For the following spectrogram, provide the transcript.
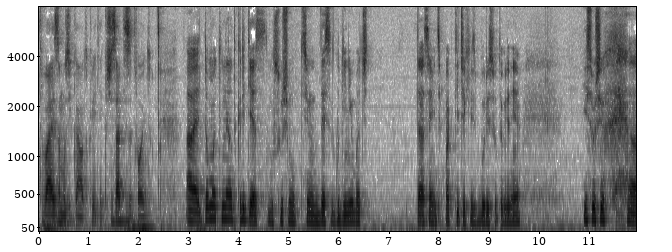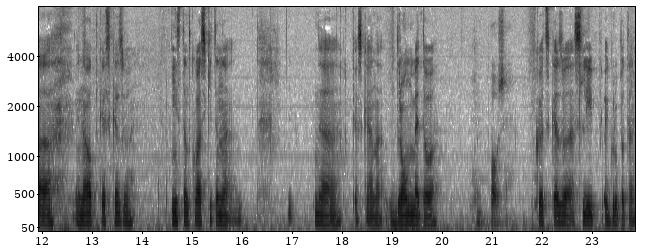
това е за музикално откритие. Кажи сега ти за твоето. А, то моето не е откритие. Аз го слушам от сигурно 10 години, обаче тази седмица пак тичах из Борисовата градина и слушах а, една от, как се казва, инстант класиките на на, как се казва, на дрон метала. Боже. Което се казва Sleep е групата,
